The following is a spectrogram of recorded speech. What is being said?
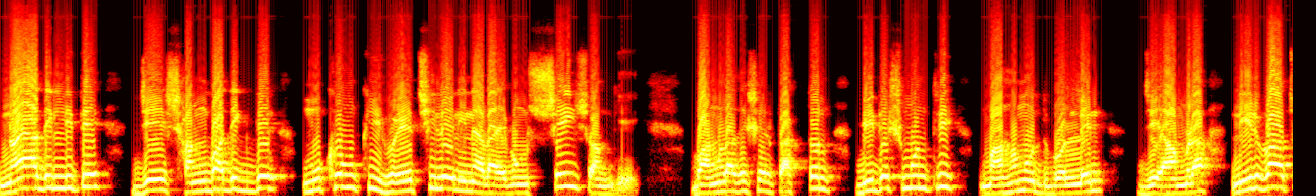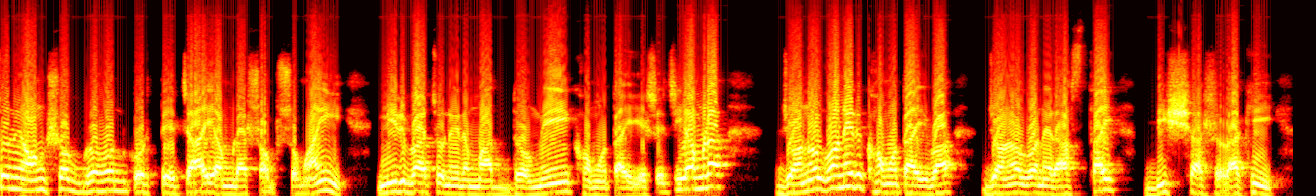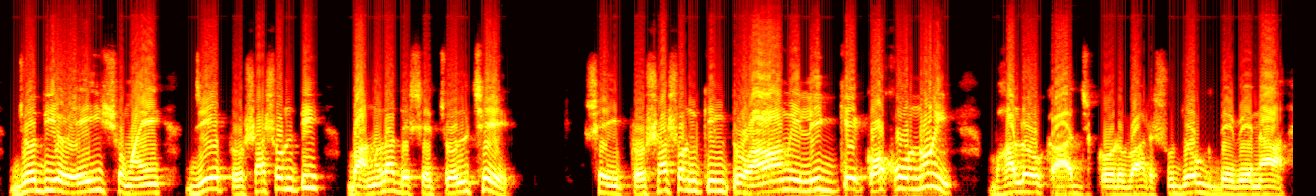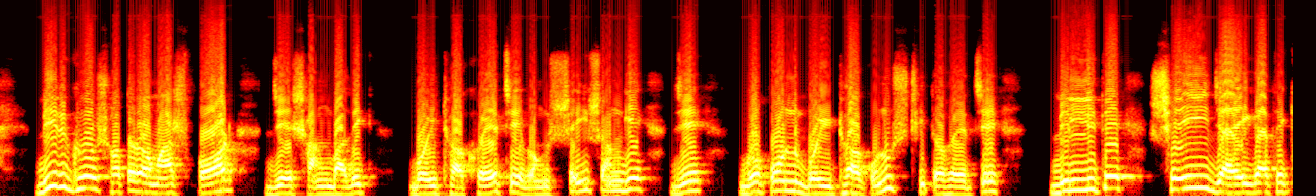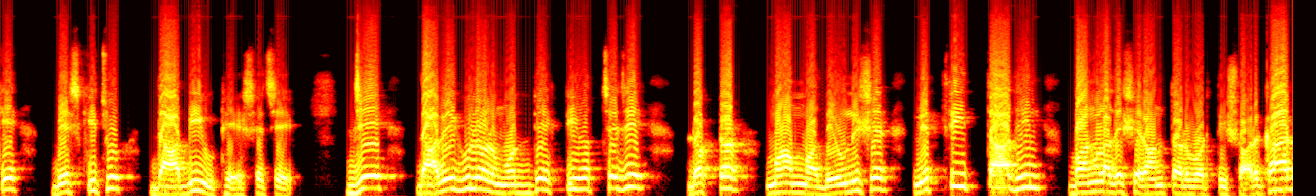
নয়াদিল্লিতে যে সাংবাদিকদের মুখোমুখি হয়েছিলেন ইনারা এবং সেই সঙ্গে বাংলাদেশের প্রাক্তন বিদেশমন্ত্রী মাহমুদ বললেন যে, আমরা নির্বাচনে অংশগ্রহণ করতে চাই, আমরা সব সময়ই নির্বাচনের মাধ্যমে ক্ষমতায় এসেছি। আমরা জনগণের ক্ষমতায় বা জনগণের আস্থায় বিশ্বাস রাখি। যদিও এই সময়ে যে প্রশাসনটি বাংলাদেশে চলছে, সেই প্রশাসন কিন্তু আওয়ামী লীগকে কখনোই ভালো কাজ করবার সুযোগ দেবে না। দীর্ঘ সতেরো মাস পর যে সাংবাদিক বৈঠক হয়েছে এবং সেই সঙ্গে যে গোপন বৈঠক অনুষ্ঠিত হয়েছে দিল্লিতে, সেই জায়গা থেকে বেশ কিছু দাবি উঠে এসেছে। যে দাবিগুলোর মধ্যে একটি হচ্ছে যে, ডক্টর মোহাম্মদ ইউনিসের নেতৃত্বাধীন বাংলাদেশের অন্তর্বর্তী সরকার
